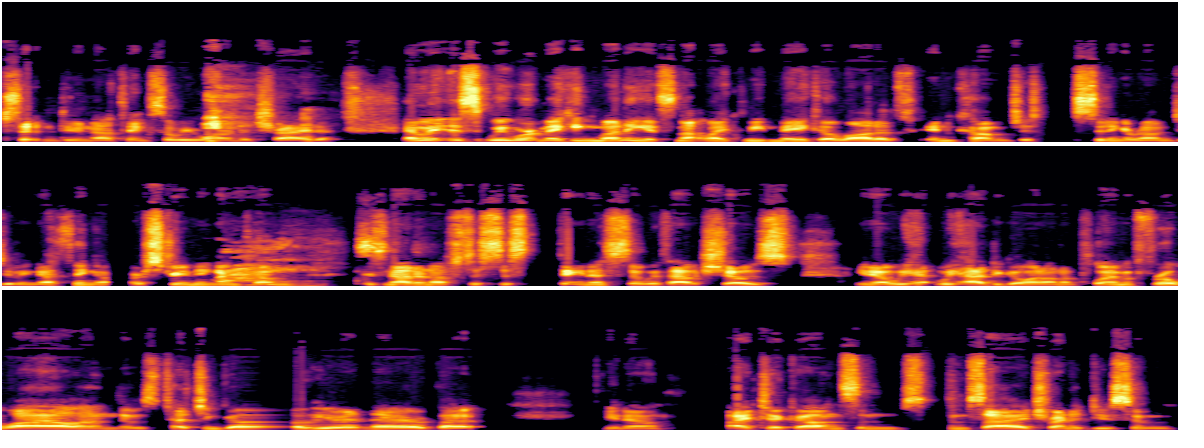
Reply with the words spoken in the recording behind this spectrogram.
sit and do nothing. So we wanted to try to, and we, we weren't making money. It's not like we make a lot of income just sitting around doing nothing. Our streaming income is not enough to sustain us. So without shows, you know, we ha- we had to go on unemployment for a while, and there was touch and go here and there. But you know, I took on some some side trying to do some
